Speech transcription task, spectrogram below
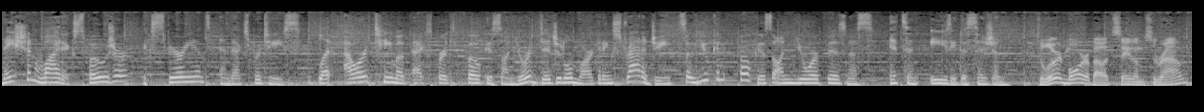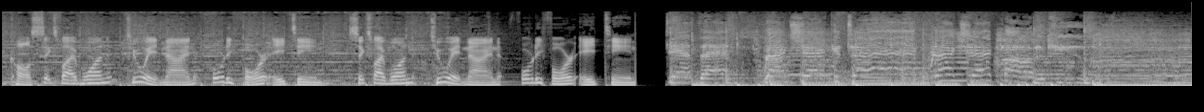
Nationwide exposure, experience, and expertise. Let our team of experts focus on your digital marketing strategy so you can focus on your business. It's an easy decision. To learn more about Salem Surround, call 651 289 4418. 651 289 4418. Get that Rack Shack attack, Rack Shack barbecue.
